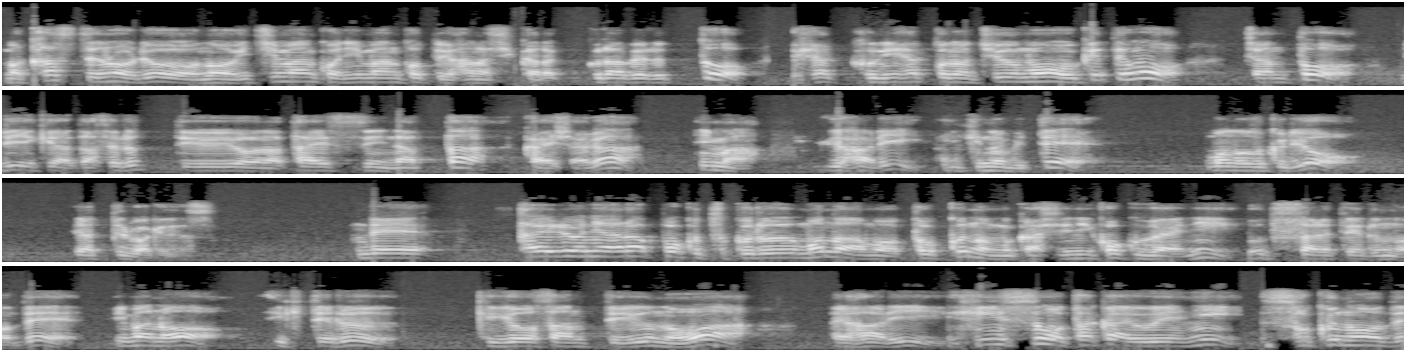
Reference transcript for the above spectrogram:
まあ、かつての量の1万個2万個という話から比べると100個200個の注文を受けてもちゃんと利益が出せるっていうような体質になった会社が今やはり生き延びてものづくりをやってるわけです。で大量に荒っぽく作るものはもうとっくの昔に国外に移されているので今の生きてる企業さんっていうのはやはり品質も高い上に即納で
